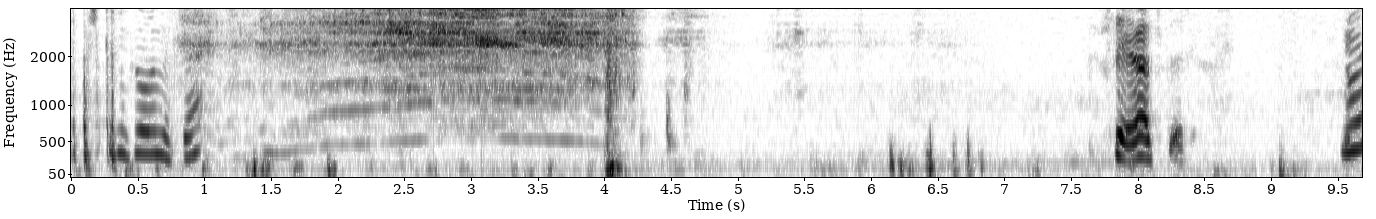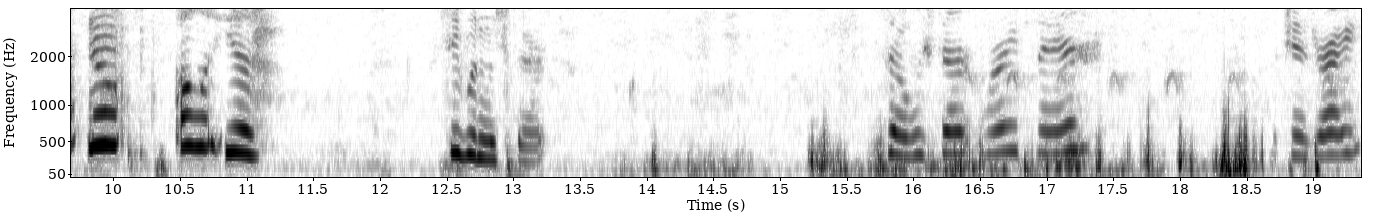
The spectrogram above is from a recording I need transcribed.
I'm just gonna go on this, yeah? There, that's good. No, no, I'll let you see when we start. So we start right there, which is right.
